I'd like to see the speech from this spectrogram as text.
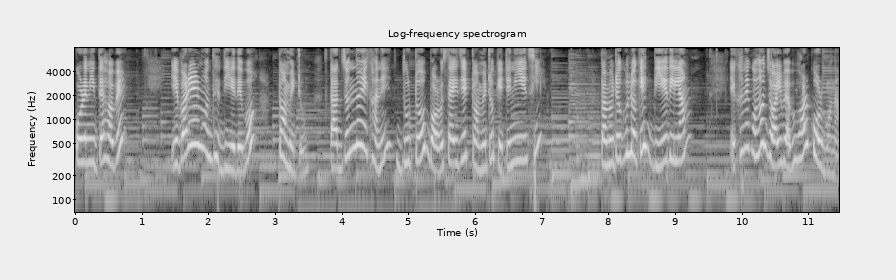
করে নিতে হবে। এবারে এর মধ্যে দিয়ে দেব টমেটো। তার জন্য এখানে দুটো বড় সাইজের টমেটো কেটে নিয়েছি। টমেটোগুলোকে দিয়ে দিলাম। এখানে কোনো জল ব্যবহার করব না।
